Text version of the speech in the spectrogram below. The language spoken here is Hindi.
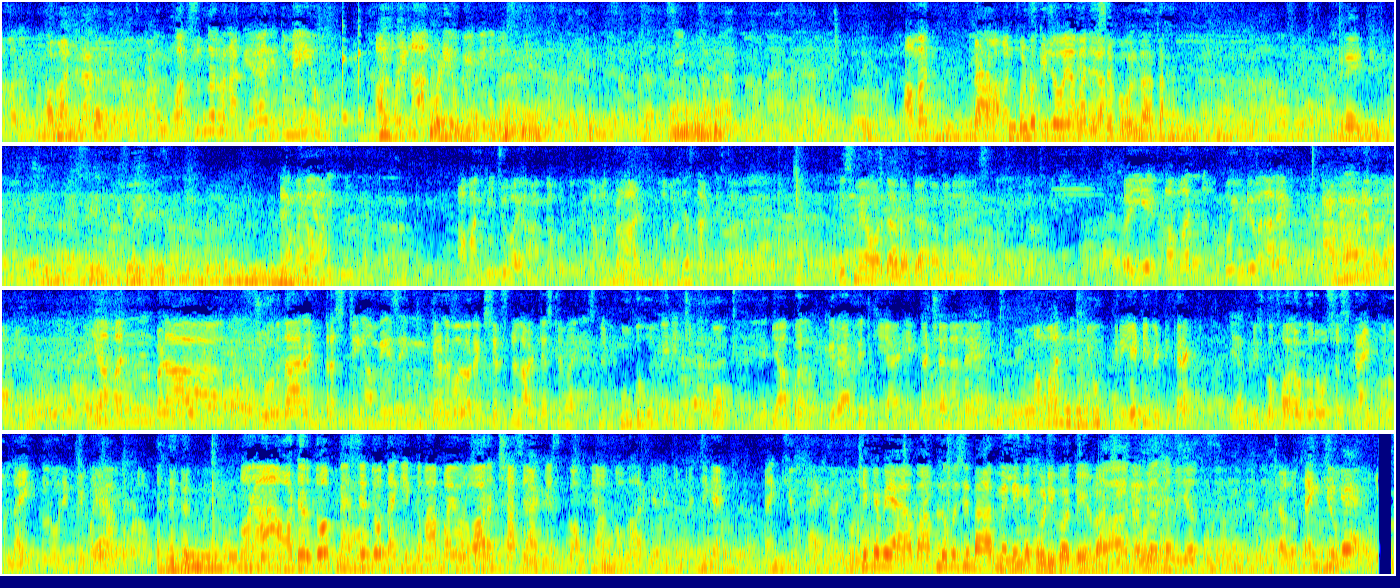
अमन बहुत सुंदर बना दिया यार ये तो मैं ही हूँ। अब थोड़ी नाक बड़ी हो गई मेरी बस। रात में बनाया मैंने तो अमन बैठो अमन फ़ोटो खींचो भाई अमन मेरे से बोल रहा था। Great thank you Aman Aman खींचो भाई अमन का फ़ोटो खींचो। अमन बड़ा ज़बरदस्त आर्टिस्ट है। इसमें और ज़्यादा प्यारा बनाया इसने। भाई ये अमन कोई वीडियो बना रहा है? वीडियो बना रहा है। ये अमन बड़ा जोरदार इंटरेस्टिंग अमेजिंग इनक्रेडिबल और एक्सेप्शनल आर्टिस्ट है भाई। इसने भू बहू मेरी चित्र को यहाँ पर क्रियान्वित किया है। इनका चैनल है अमन न्यू क्रिएटिविटी करेक्ट इसको फॉलो करो सब्सक्राइब करो लाइक करो और इनके परिवार को बढ़ाओ। और हाँ ऑर्डर दो पैसे दो ताकि कमा पाए और और अच्छा से आर्टिस्ट को अपने आप को उभार के लेकर पाए। ठीक है? थैंक यू ठीक है भैया अब आप लोगों से बाहर मिलेंगे थोड़ी बहुत देर बाद। अभी चलो थैंक यू है।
